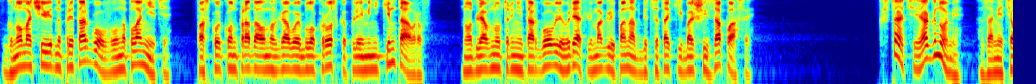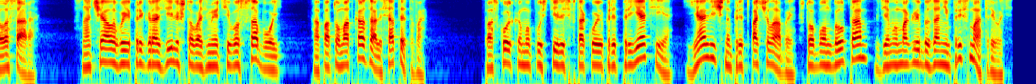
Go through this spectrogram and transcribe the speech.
Гном, очевидно, приторговывал на планете, поскольку он продал мозговой блок Роско племени кентавров, но для внутренней торговли вряд ли могли понадобиться такие большие запасы. «Кстати, о гноме», — заметила Сара. «Сначала вы пригрозили, что возьмете его с собой, а потом отказались от этого. Поскольку мы пустились в такое предприятие, я лично предпочла бы, чтобы он был там, где мы могли бы за ним присматривать».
